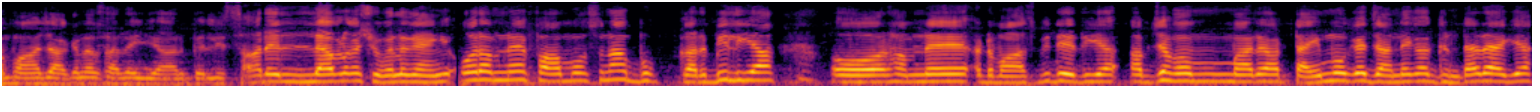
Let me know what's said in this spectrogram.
वहाँ जाके ना सारे यार बेली सारे लेवल का शुगर लगाएँगे। और हमने फार्म हाउस ना बुक कर भी लिया और हमने एडवांस भी दे दिया। अब जब हम हमारा टाइम हो गया, जाने का घंटा रह गया,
